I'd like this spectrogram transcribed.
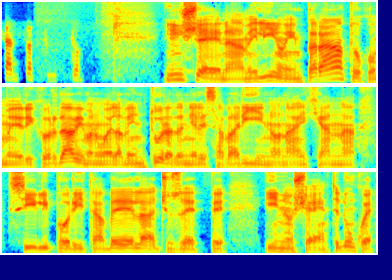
senso a tutto. In scena Melino è imparato, come ricordavi Emanuela Ventura, Daniele Savarino, Naikan Silipo, Rita Bela, Giuseppe Innocente. Dunque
